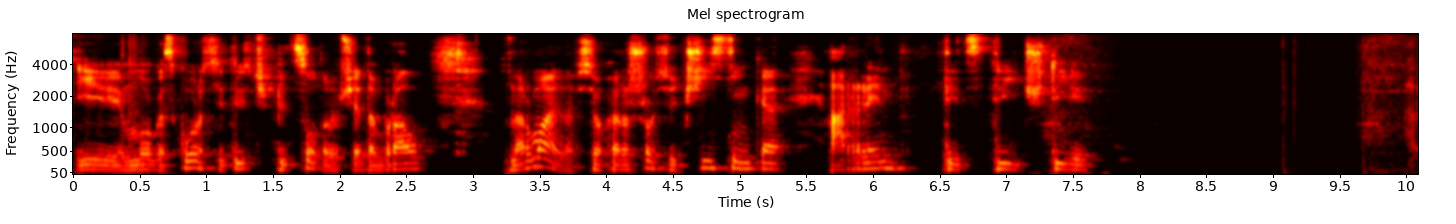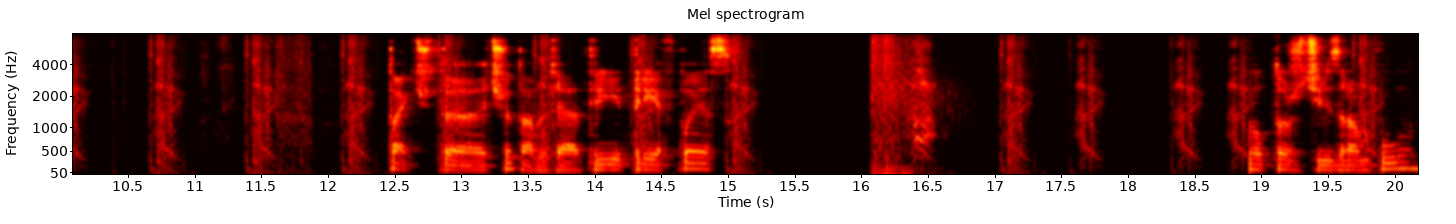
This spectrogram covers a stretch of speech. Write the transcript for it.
И много скорости, 1500 вообще добрал. Нормально, все хорошо, все чистенько. Аренд 33.4. Так, что-то, что там у тебя? 3, 3 FPS. Вот тоже через рампу.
